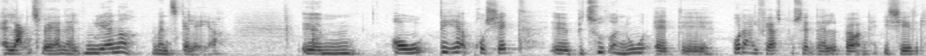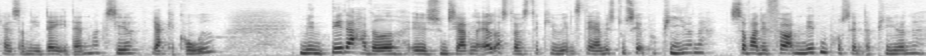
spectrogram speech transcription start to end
er langt sværere end alt muligt andet, man skal lære. Øhm, og det her projekt øh, betyder nu, at øh, 78 procent af alle børn i 6. klasserne i dag i Danmark siger, at jeg kan kode. Men det, der har været, øh, synes jeg, den allerstørste gevinst, det er, hvis du ser på pigerne, så var det før 19 procent af pigerne,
